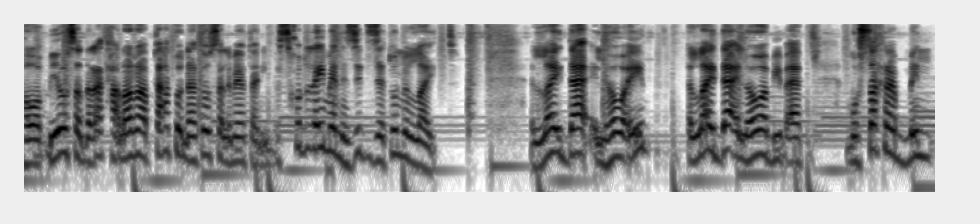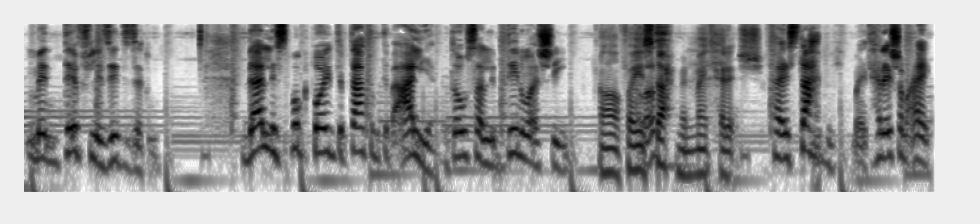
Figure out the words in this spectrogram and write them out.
هو بيوصل درجه الحراره بتاعته إنها توصل ل 180 بس خدوا دايما زيت الزيتون ال light ال light ده اللي هو إيه؟ ال light ده اللي هو بيبقى مستخرج من من تفل زيت الزيتون. ده ال smoke point بتاعته بتبقى عالية بتوصل ل 220 آه فيستحمل ما يتحرقش. فيستحمل ما يتحرقش معاك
